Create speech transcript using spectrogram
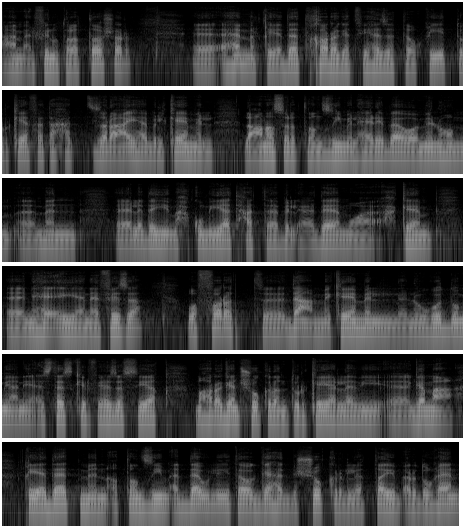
عام 2013 أهم القيادات خرجت في هذا التوقيت. تركيا فتحت ذراعيها بالكامل لعناصر التنظيم الهاربة ومنهم من لديه محكوميات حتى بالإعدام وأحكام نهائية نافذة. وفرت دعم كامل لوجودهم. يعني أستذكر في هذا السياق مهرجان شكرا تركيا الذي جمع قيادات من التنظيم الدولي توجهت بالشكر للطيب أردوغان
